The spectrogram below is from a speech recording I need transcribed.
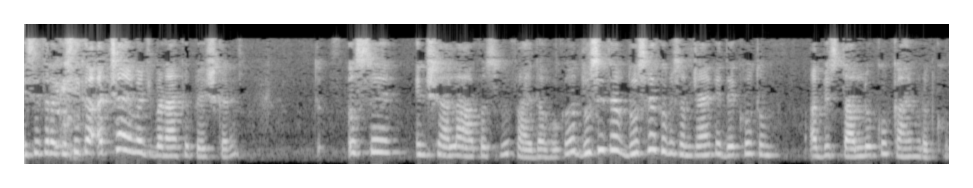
اسی طرح کسی کا اچھا امیج بنا کے پیش کریں، تو اس سے ان شاء اللہ آپس میں فائدہ ہوگا۔ دوسری طرف دوسرے کو بھی سمجھائیں کہ دیکھو تم اب اس تعلق کو قائم رکھو۔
